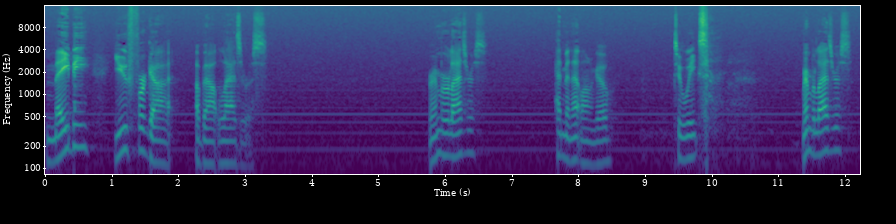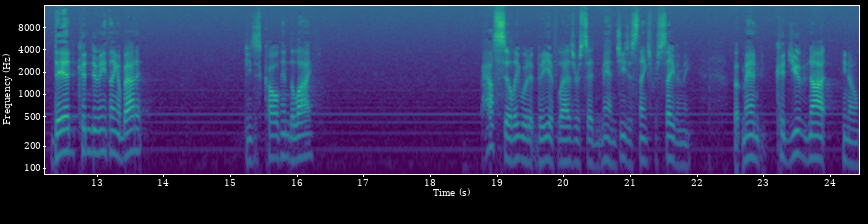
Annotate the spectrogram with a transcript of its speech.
maybe you forgot about Lazarus. Remember Lazarus? Hadn't been that long ago. Two weeks. Remember Lazarus? Dead, couldn't do anything about it. Jesus called him to life. How silly would it be if Lazarus said, Man, Jesus, thanks for saving me. But man, could you have not, you know,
